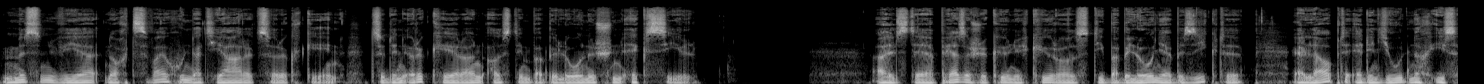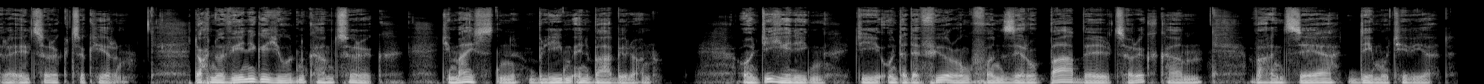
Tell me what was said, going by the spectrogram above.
müssen wir noch 200 Jahre zurückgehen zu den Rückkehrern aus dem babylonischen Exil. Als der persische König Kyros die Babylonier besiegte, erlaubte er den Juden nach Israel zurückzukehren. Doch nur wenige Juden kamen zurück, die meisten blieben in Babylon. Und diejenigen, die unter der Führung von Zerubabel zurückkamen, waren sehr demotiviert.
